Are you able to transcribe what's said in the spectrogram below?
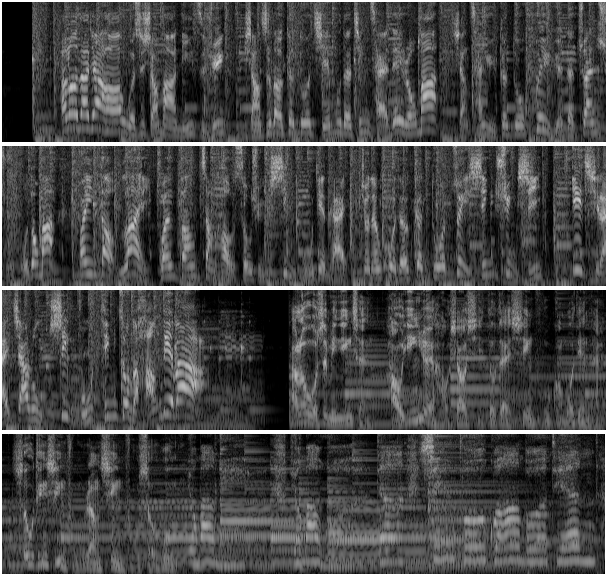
Hello，大家好，我是小马倪子君。想知道更多节目的精彩内容吗？想参与更多会员的专属活动吗？欢迎到 LINE 官方账号搜寻“幸福电台”，就能获得更多最新讯息。一起来加入幸福听众的行列吧！Hello，我是明金城。好音乐、好消息都在幸福广播电台，收听幸福，让幸福守护你。拥抱你，拥抱我的幸福广播电台。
